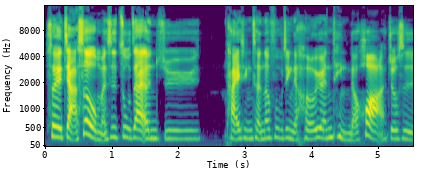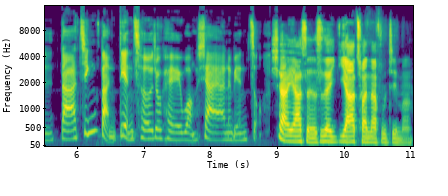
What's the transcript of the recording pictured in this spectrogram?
所以假设我们是住在 NG。台行城那附近的河原町的话，就是搭京阪电车就可以往下压那边走。下压神是在鸭川那附近吗？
